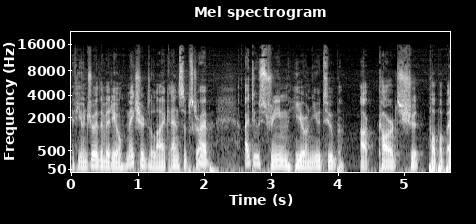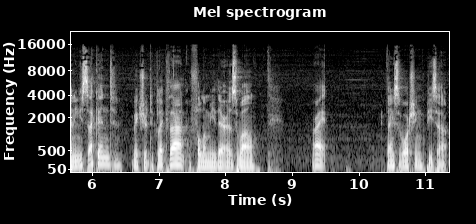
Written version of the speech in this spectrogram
If you enjoyed the video, make sure to like and subscribe. I do stream here on YouTube. Uh, a card should pop up any second. Make sure to click that. Follow me there as well. Alright. Thanks for watching. Peace out.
